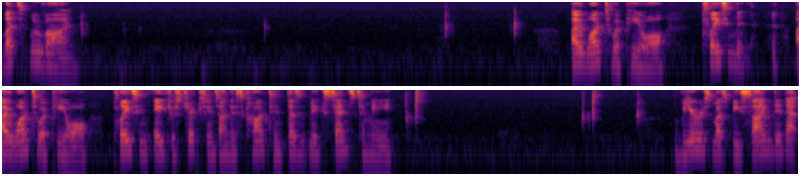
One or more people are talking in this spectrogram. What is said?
Let's move on. I want to appeal placing I want to appeal placing age restrictions on this content doesn't make sense to me. Viewers must be signed in at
